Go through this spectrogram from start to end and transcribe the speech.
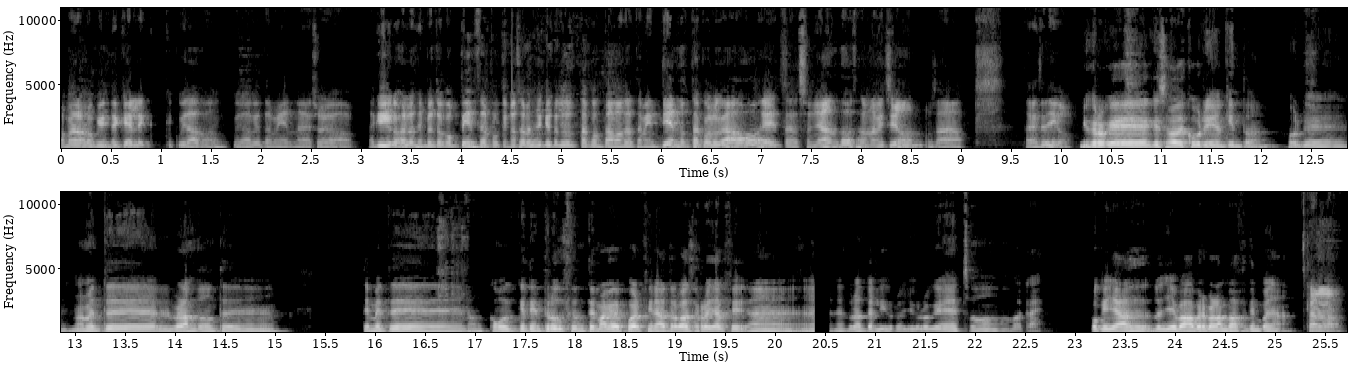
Al menos lo que dice Kelly, que cuidado, ¿eh? Cuidado que también eso... Aquí hay que cogerlo siempre todo con pinzas, porque no sabes si que te lo está contando, te está mintiendo, está colgado, está soñando, está en una visión, o sea, también te digo. Yo creo que, que se va a descubrir en el quinto, ¿eh? Porque normalmente el Brandon te, te mete, ¿no? Como que te introduce un tema que después al final te lo va a desarrollar eh, durante el libro. Yo creo que esto va a caer. Porque ya lo lleva preparando hace tiempo ya. Claro, claro.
